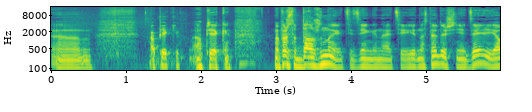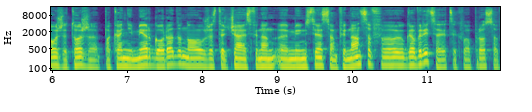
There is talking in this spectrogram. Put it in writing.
э, опеки. опеки. Мы просто должны эти деньги найти. И на следующей неделе я уже тоже, пока не мэр города, но уже встречаюсь с финан... Министерством финансов, говорить о этих вопросах.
